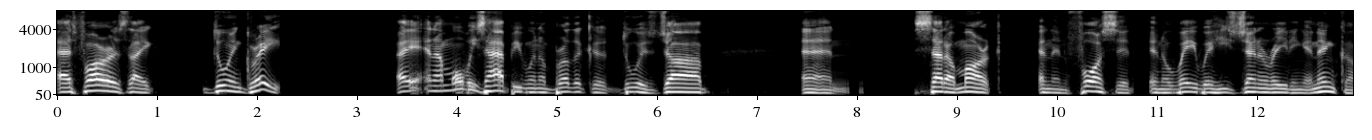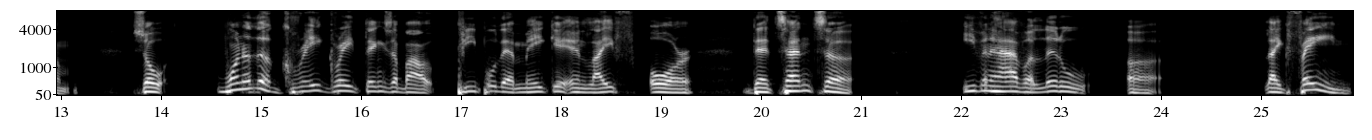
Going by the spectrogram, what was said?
as far as like doing great. Right? And I'm always happy when a brother could do his job and set a mark and enforce it in a way where he's generating an income. So one of the great, great things about people that make it in life or that tend to even have a little uh like fame.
